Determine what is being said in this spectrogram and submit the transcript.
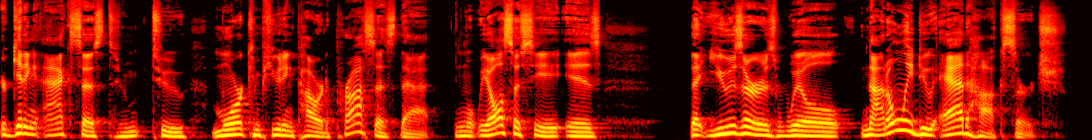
you're getting access to, to more computing power to process that. And what we also see is that users will not only do ad hoc search,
